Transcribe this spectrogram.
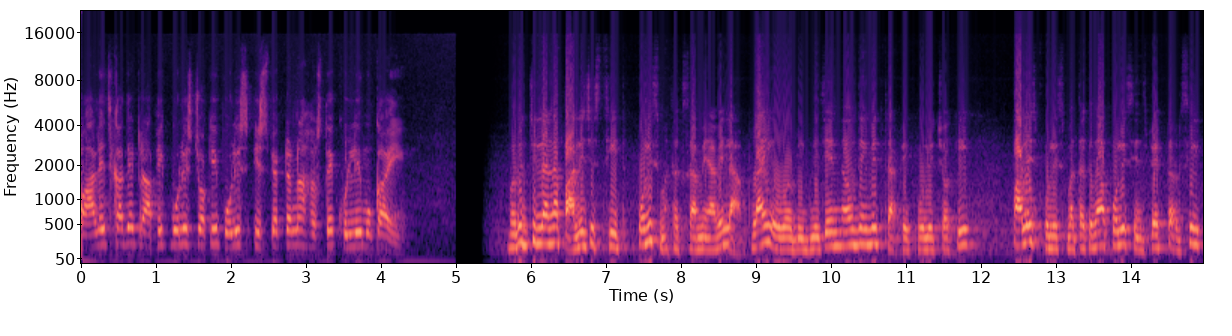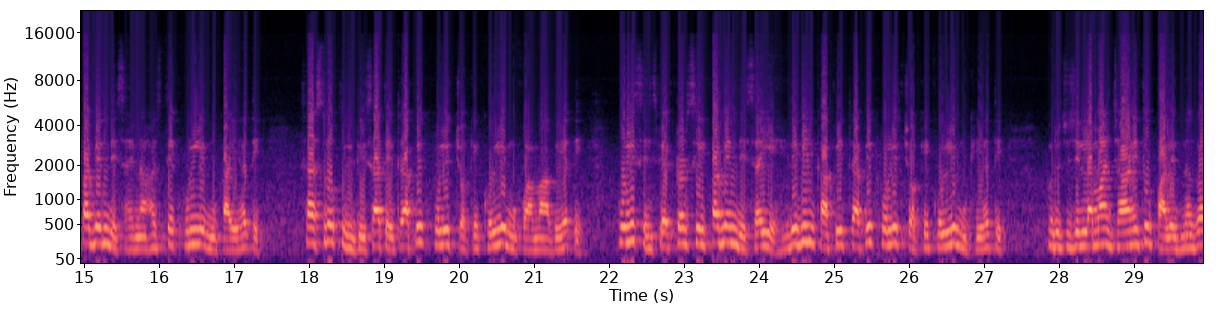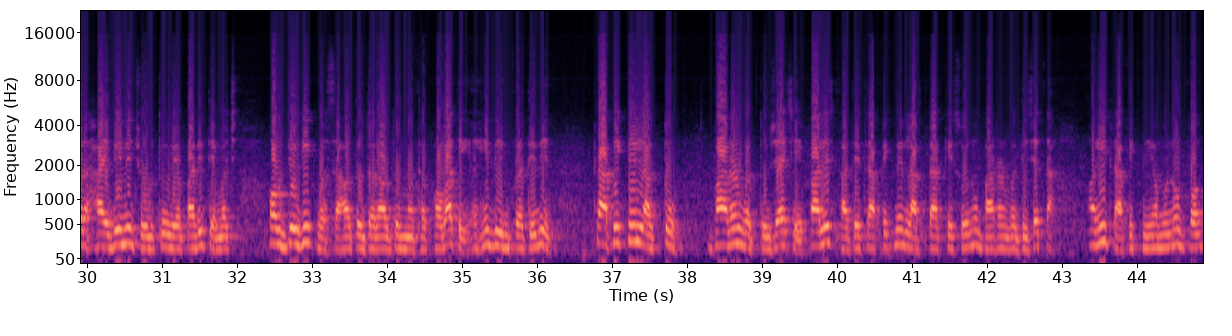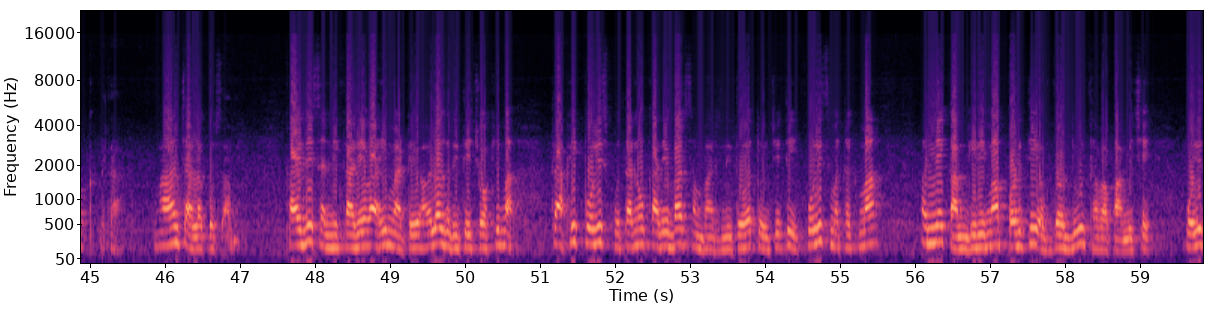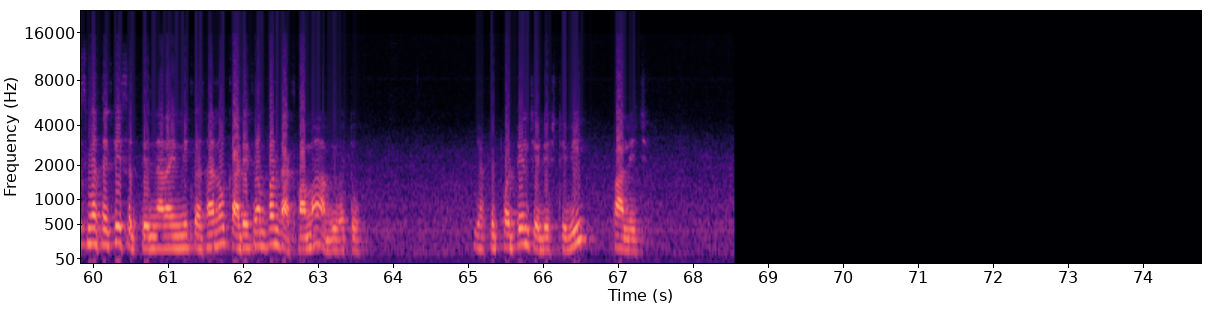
પાલેજ ખાતે traffic police ચોકી police ઇન્સ્પેક્ટરના હસ્તે ખુલ્લી મુકાઈ. ભરૂચ જિલ્લાના પાલેજ સ્થિત પોલીસ મથક સામે આવેલા ફ્લાયઓવર બ્રિજ નીચે નવનિર્મિત ટ્રાફિક પોલીસ ચોકી પાલેજ પોલીસ મથકના પોલીસ ઇન્સ્પેક્ટર શિલ્પાબેન દેસાઈના હસ્તે ખુલ્લી મુકાઈ હતી. શાસ્ત્રોક્ત વિધિ સાથે ટ્રાફિક પોલીસ ચોકી ખુલ્લી મૂકવામાં આવી હતી. પોલીસ ઇન્સ્પેક્ટર શિલ્પાબેન દેસાઈએ રિબિન કાપી ટ્રાફિક પોલીસ ચોકી ખુલ્લી મૂકી હતી. ભરૂચ જિલ્લામાં જાણીતું પાલિદનગર હાઈવેને જોડતું વેપારી તેમજ ઔદ્યોગિક વસાહતો ધરાવતું મથક હોવાથી અહીં દિન પ્રતિદિન ટ્રાફિકને લાગતું ભારણ વધતું જાય છે. પાલેજ ખાતે ટ્રાફિકને લાગતા કેસોનું ભારણ વધી જતા અહીં ટ્રાફિક નિયમોનો ભંગ કરતા વાહન ચાલકો સામે કાયદેસરની કાર્યવાહી માટે અલગ રીતે ચોકીમાં ટ્રાફિક પોલીસ પોતાનો કાર્યભાર સંભાળી લીધો હતો, જેથી પોલીસ મથકમાં અન્ય કામગીરીમાં પડતી અવગડ દૂર થવા પામી છે. પોલીસ મથકે સત્યનારાયણની કથાનો કાર્યક્રમ પણ રાખવામાં આવ્યો હતો. યાકુબ પટેલ, જેડેશ ટીવી, પાલેજ.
